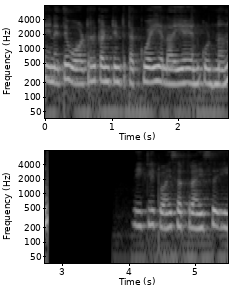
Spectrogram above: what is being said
నేనైతే వాటర్ కంటెంట్ తక్కువ అయ్యి అలా అయ్యాయి అనుకుంటున్నాను. వీక్లీ ట్వైస్ ఆర్ థ్రైస్ ఈ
